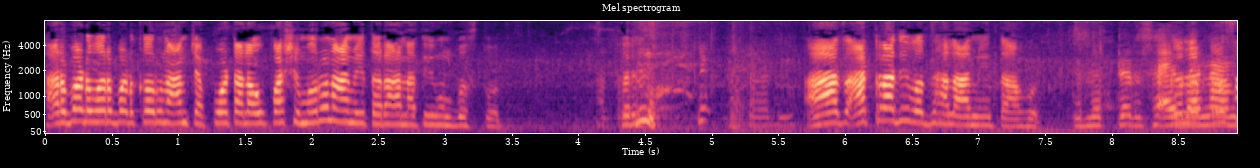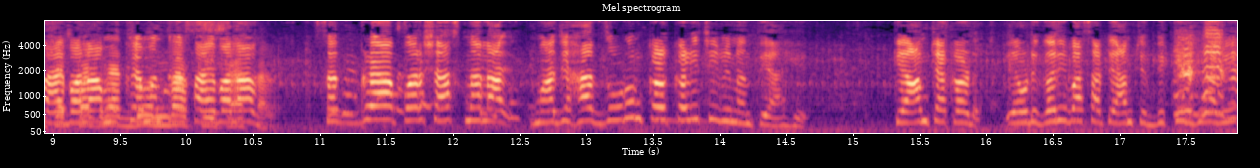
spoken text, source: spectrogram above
हरबड वरबड करून आमच्या पोटाला उपाशी मरून आम्ही इथं रानात येऊन बसतो. तर आज अठरा दिवस झाला आम्ही इथं आहोत. कलेक्टर साहेबाला मुख्यमंत्री साहेबाला. सगळ्या प्रशासनाला माझे हात जोडून कळकळीची विनंती आहे की आमच्याकडं एवढी गरिबासाठी आमची देखील घ्यावी.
